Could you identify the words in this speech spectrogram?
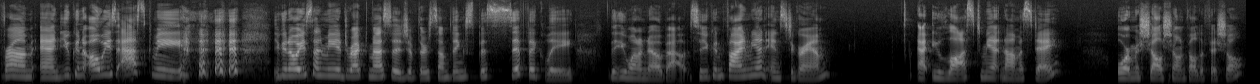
from. And you can always ask me. you can always send me a direct message if there's something specifically that you want to know about. So, you can find me on Instagram at You Lost Me at Namaste or Michelle Schoenfeld Official.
